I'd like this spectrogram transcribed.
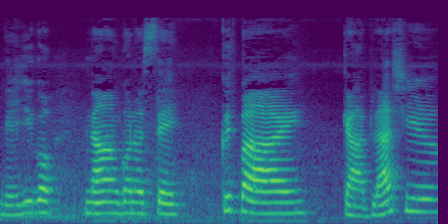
there you go. Now I'm going to say goodbye. God bless you.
